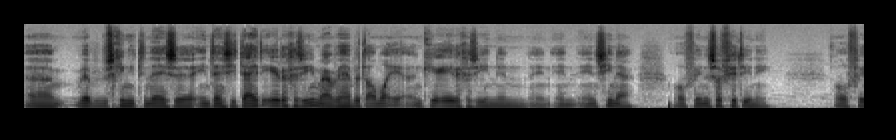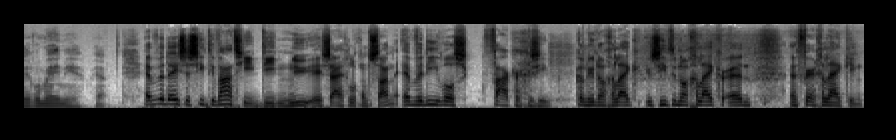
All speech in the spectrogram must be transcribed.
Um, we hebben misschien niet in deze intensiteit eerder gezien, maar we hebben het allemaal een keer eerder gezien in, in, in China of in de Sovjet-Unie of in Roemenië. Ja. Hebben we deze situatie die nu is eigenlijk ontstaan, hebben we die wel eens vaker gezien? Kan u dan gelijk, ziet u dan gelijk een, een vergelijking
